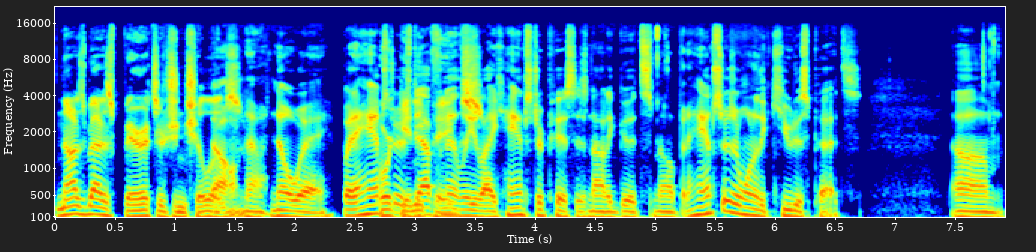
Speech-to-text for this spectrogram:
not as bad as ferrets or chinchillas No, no, no way. But a hamster is definitely pigs. like hamster piss is not a good smell. But hamsters are one of the cutest pets. Um,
